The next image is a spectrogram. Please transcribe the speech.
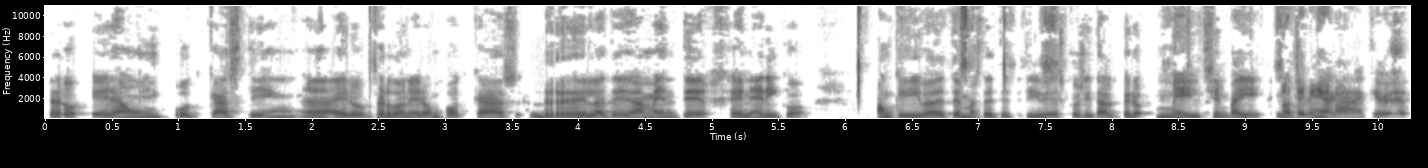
Pero era un podcasting, era, perdón, era un podcast relativamente genérico, aunque iba de temas detectivescos y tal, pero MailChimp ahí no tenía nada que ver.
